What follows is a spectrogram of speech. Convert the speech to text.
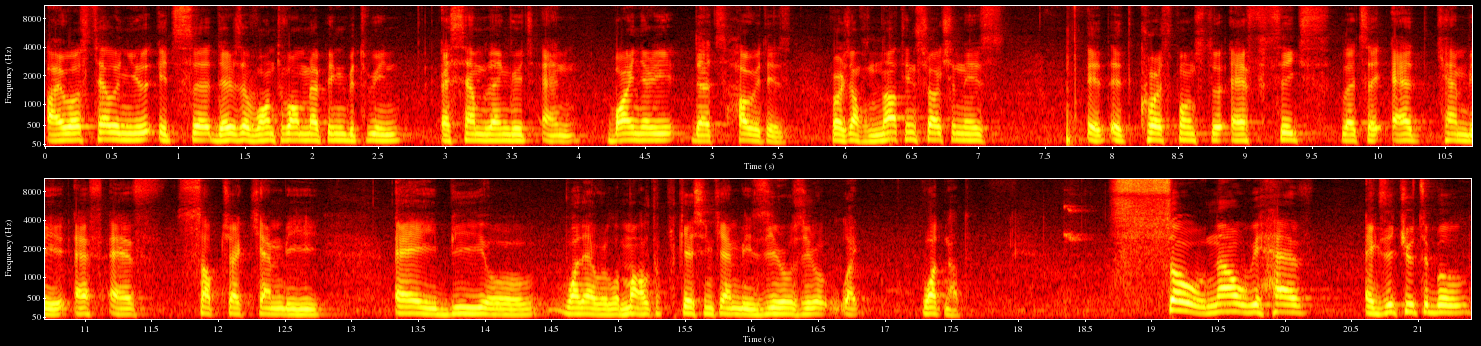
I was telling you, it's, uh, there's a one-to-one -one mapping between assembly language and binary. That's how it is. For example, not instruction is, it, it corresponds to F6. Let's say add can be FF, subtract can be a, B, or whatever, multiplication can be 0, 0, like whatnot. So now we have executable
